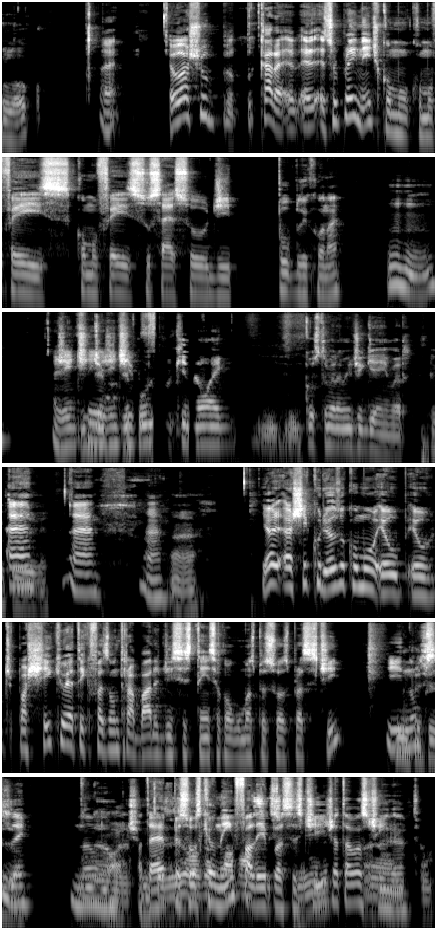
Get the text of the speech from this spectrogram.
Louco. Eu acho, cara, é, é surpreendente como, como, fez, como fez sucesso de público, né? Uhum. A gente. de, a gente de público que não é costumeiramente gamer, inclusive. é, é. Ah, Eu, eu achei curioso como eu, eu tipo, achei que eu ia ter que fazer um trabalho de insistência com algumas pessoas pra assistir e Não não, precisei. Não, Não, ótimo. até pessoas que eu nem falei pra assistir já estavam assistindo, É, né? então.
